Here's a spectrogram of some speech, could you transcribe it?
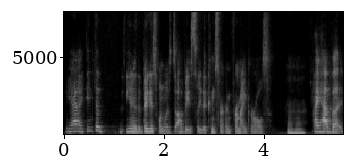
Yeah, I think the you know the biggest one was obviously the concern for my girls Mm-hmm. I have a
